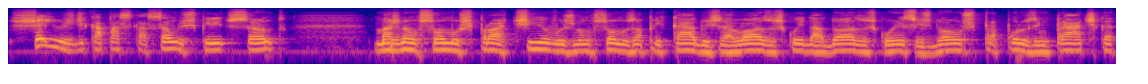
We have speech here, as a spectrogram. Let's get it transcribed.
cheios de capacitação do Espírito Santo, mas não somos proativos, não somos aplicados, zelosos, cuidadosos com esses dons para pô-los em prática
